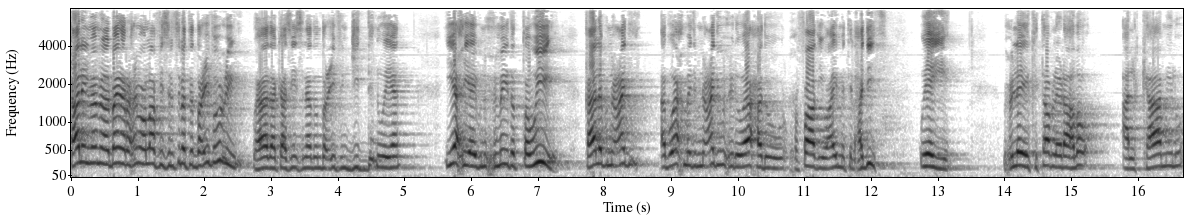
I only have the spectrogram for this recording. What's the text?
qaala imaam albani raximah llah fi silsilati daciifa wuxuu yihi wahada kaasi isnaadun daciifun jiddan weeyaan yaxya ibnu xumayd aطawiil qaala ibnu cadi abu axmed ibnu cadi wuxuu yihi waa axadu xufaadi wa aimati alxadiid weeye. Wuxuu leeyahy kitaab la idhaahdo alkaamilu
